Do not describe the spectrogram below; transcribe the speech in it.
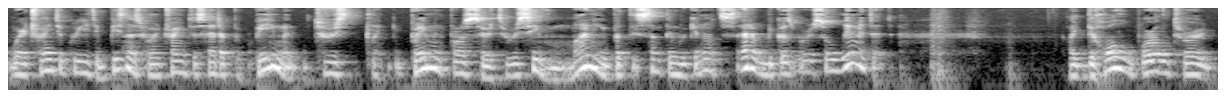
we're trying to create a business. We're trying to set up a payment to like payment processor to receive money, but this is something we cannot set up because we're so limited. Like the whole world turned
